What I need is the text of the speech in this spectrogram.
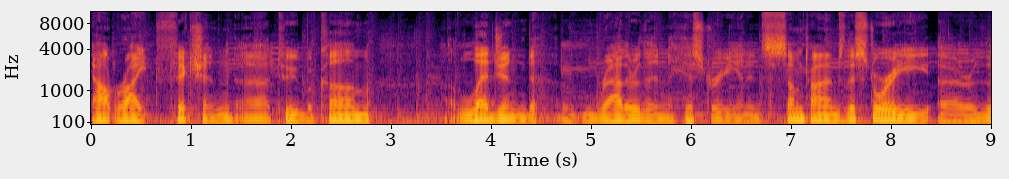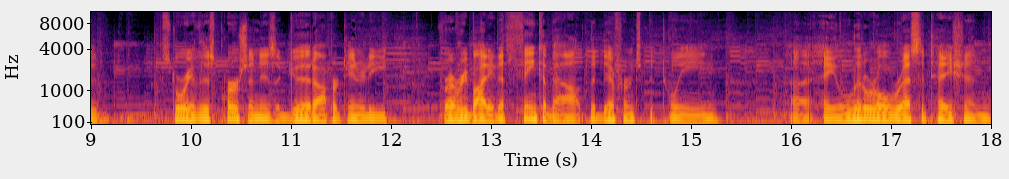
outright fiction uh, to become legend rather than history. And it's sometimes this story uh, or the story of this person is a good opportunity for everybody to think about the difference between uh, a literal recitation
